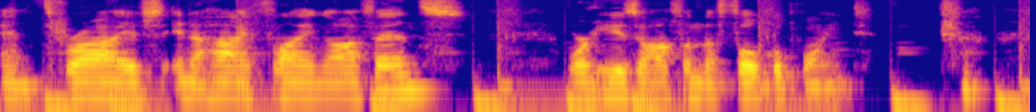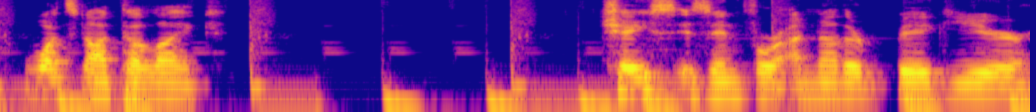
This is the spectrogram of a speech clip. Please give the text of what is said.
and thrives in a high flying offense where he is often the focal point. What's not to like? Chase is in for another big year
